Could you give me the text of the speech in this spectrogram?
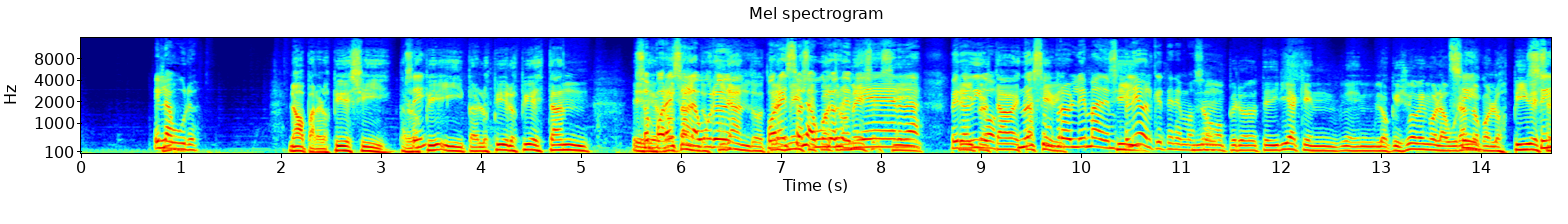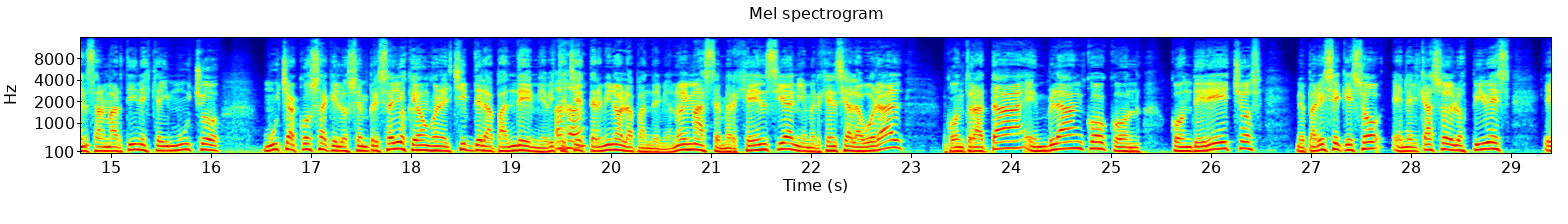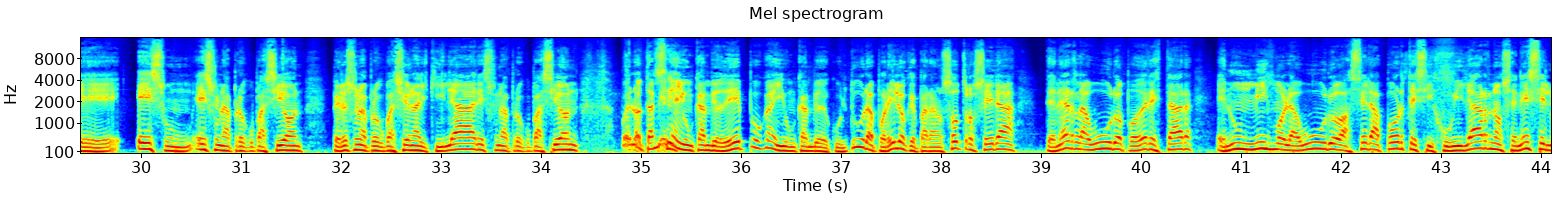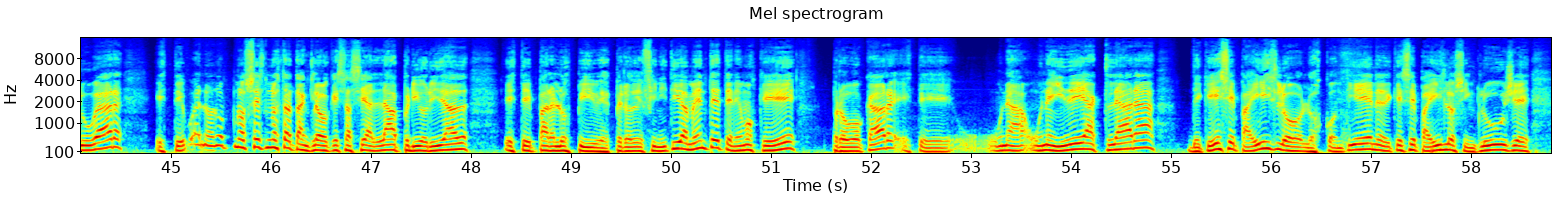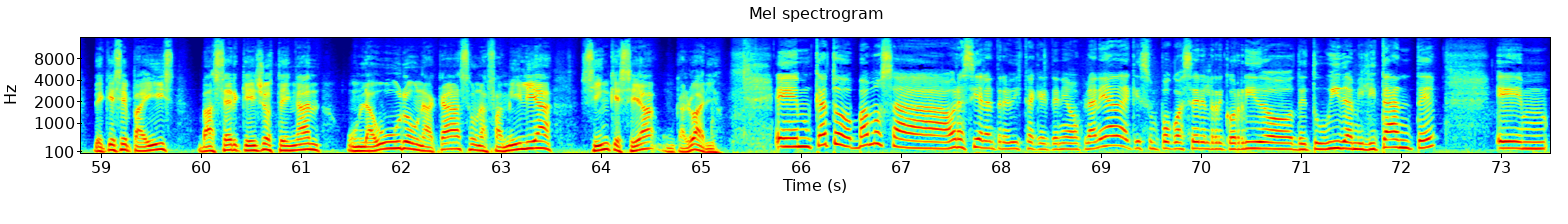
Es laburo. No, para los pibes sí. Para ¿Sí? los pibes, y para los pibes, los pibes están. Eh, Son por rotando, laburos de- girando, por esos meses, laburos de meses, mierda, sí. pero Sí, digo, está- no es un problema de empleo el que tenemos No, hoy. pero te diría que en, en lo que yo vengo laburando con los pibes en San Martín es que hay mucho mucha cosa que los empresarios quedan con el chip de la pandemia, ¿viste? Ajá. Che, terminó la pandemia, no hay más emergencia ni emergencia laboral, contratá en blanco con con derechos. Me parece que eso, en el caso de los pibes, eh, es, un, es una preocupación, pero es una preocupación alquilar, es una preocupación... Bueno, también Sí. hay un cambio de época y un cambio de cultura. Por ahí lo que para nosotros era tener laburo, poder estar en un mismo laburo, hacer aportes y jubilarnos en ese lugar, este, bueno, no, no sé, no está tan claro que esa sea la prioridad este, para los pibes, pero definitivamente tenemos que provocar este, una, una idea clara de que ese país lo- los contiene, de que ese país los incluye, de que ese país va a hacer que ellos tengan un laburo, una casa, una familia, sin que sea un calvario. Em, Cato, vamos a, ahora sí a la entrevista que teníamos planeada, que es un poco hacer el recorrido de tu vida militante. Em,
